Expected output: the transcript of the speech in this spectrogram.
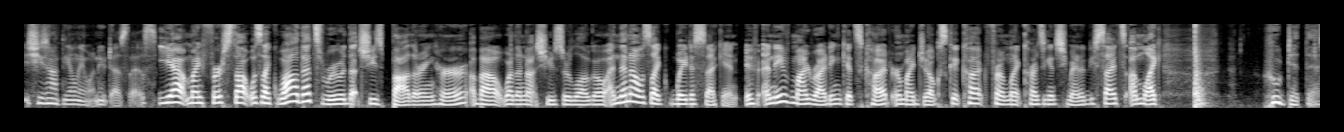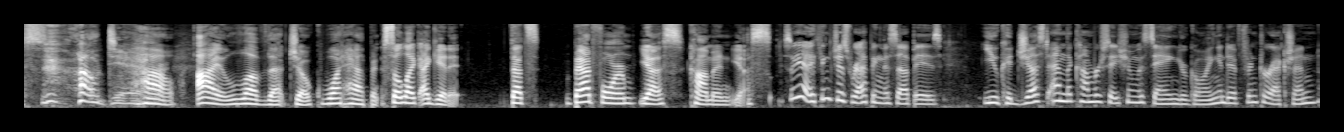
She's not the only one who does this. Yeah, my first thought was like, wow, that's rude that she's bothering her about whether or not she used her logo. And then I was like, wait a second. If any of my writing gets cut or my jokes get cut from like Cards Against Humanity sites, I'm like, who did this? How dare? How? I love that joke. What happened? So, like, I get it. That's bad form, yes. Common, yes. So yeah, I think just wrapping this up is you could just end the conversation with saying you're going a different direction,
